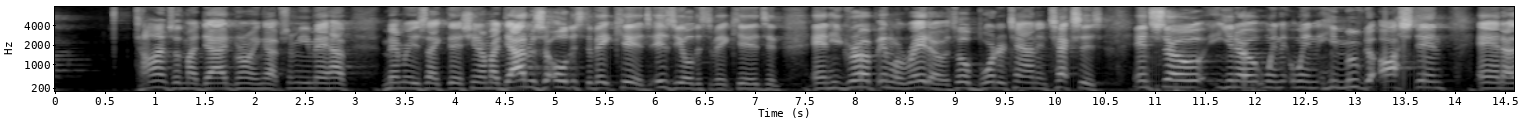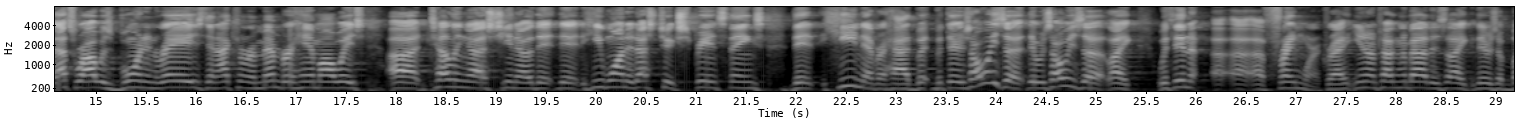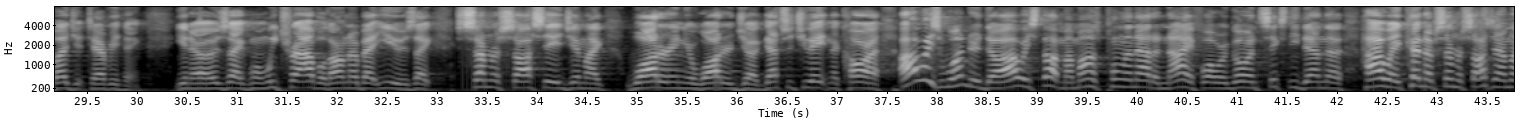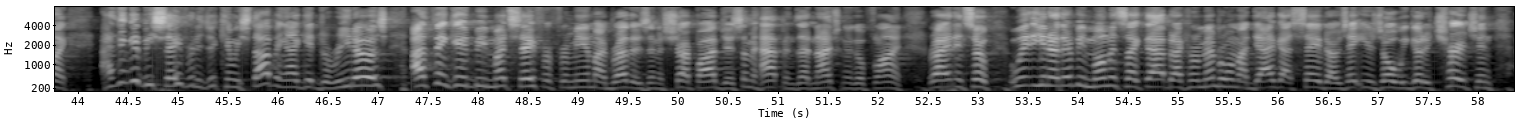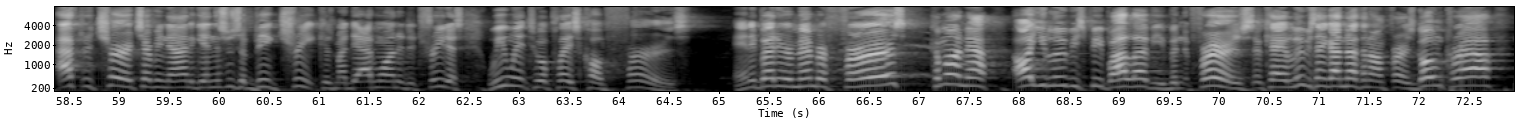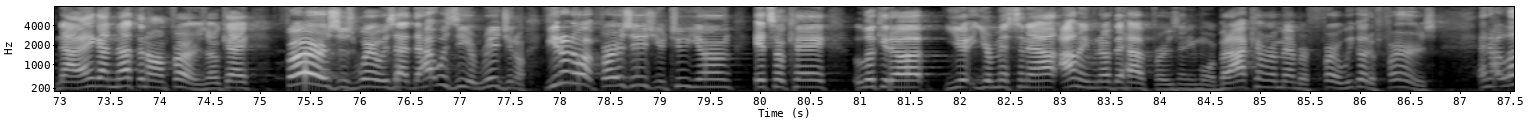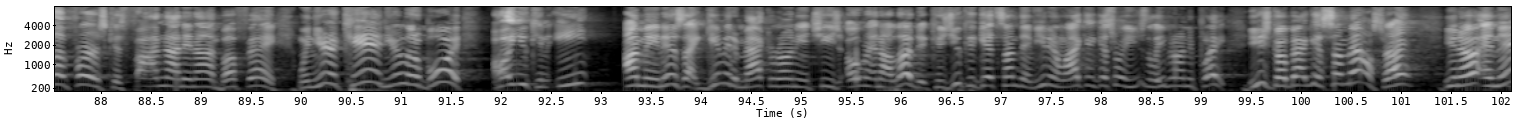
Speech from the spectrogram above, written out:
times with my dad growing up. Some of you may have memories like this. You know, my dad was the oldest of eight kids, is the oldest of eight kids, and, and he grew up in Laredo, it's a little border town in Texas. And so, you know, when, when he moved to Austin, and uh, that's where I was born and raised, and I can remember him always uh, telling us, you know, that, that he wanted us to experience things that he never had. But, but there's always a, there was always a, like, within a, a, a framework, right? You know what I'm talking about? Is like there's a budget to everything. You know, it was like when we traveled, I don't know about you, it was like summer sausage and like water in your water jug. That's what you ate in the car. I always wondered though, I always thought my mom's pulling out a knife while we're going 60 down the highway, cutting up summer sausage. I'm like, I think it'd be safer to just, can we stop and I get Doritos? I think it'd be much safer for me and my brothers than a sharp object. Something happens, that knife's gonna go flying, right? And so, we, you know, there'd be moments like that, but I can remember when my dad got saved, I was eight years old, we go to church, and after church, every now and again, this was a big treat because my dad wanted to treat us. We went to a place called Furr's. Anybody remember Furr's? Come on now, all you Luby's people, I love you, but Furr's, okay? Luby's ain't got nothing on Furr's. Golden Corral, nah, ain't got nothing on Furr's, okay? Furr's is where it was at. That was the original. If you don't know what Furr's is, you're too young. It's okay. Look it up. You're, you're missing out. I don't even know if they have Furr's anymore, but I can remember Fur. We go to Furr's. And I love Furr's because $5.99 buffet. When you're a kid, you're a little boy, all you can eat I mean, it was like, give me the macaroni and cheese over, and I loved it because you could get something. If you didn't like it, guess what? You just leave it on your plate. You just go back and get something else, right? You know, and then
